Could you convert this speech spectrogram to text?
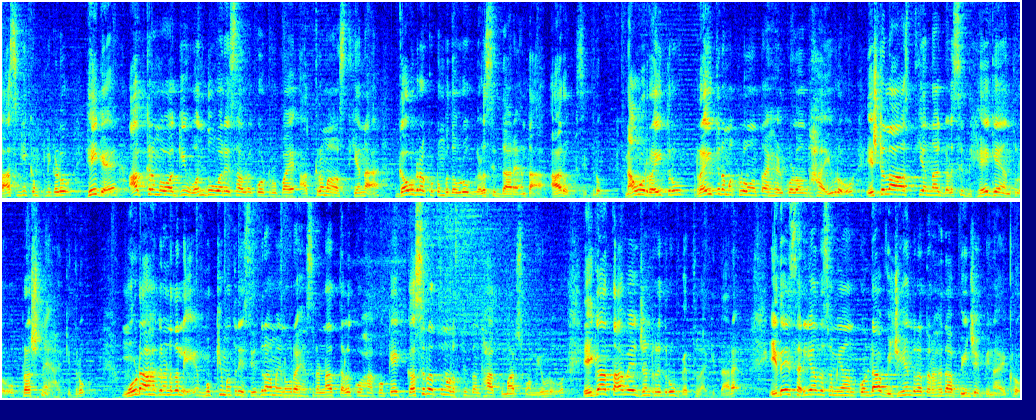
ಖಾಸಗಿ ಕಂಪನಿಗಳು, ಹೀಗೆ ಅಕ್ರಮವಾಗಿ ಒಂದೂವರೆ ಸಾವಿರ ಕೋಟಿ ರೂಪಾಯಿ ಅಕ್ರಮ ಆಸ್ತಿಯನ್ನ ಗೌಡ್ರ ಕುಟುಂಬದವರು ಗಳಿಸಿದ್ದಾರೆ ಅಂತ ಆರೋಪಿಸಿದರು. ನಾವು ರೈತರು ರೈತರ ಮಕ್ಕಳು ಅಂತ ಹೇಳ್ಕೊಳ್ಳುವಂತಹ ಇವರು ಇಷ್ಟೆಲ್ಲ ಆಸ್ತಿಯನ್ನ ಗಳಿಸಿದ್ ಹೇಗೆ ಅಂತಲೂ ಪ್ರಶ್ನೆ ಹಾಕಿದ್ರು. ಮೂಡ ಹಗರಣದಲ್ಲಿ ಮುಖ್ಯಮಂತ್ರಿ ಸಿದ್ದರಾಮಯ್ಯನವರ ಹೆಸರನ್ನ ತಳಕು ಹಾಕೋಕೆ ಕಸರತ್ತು ನಡೆಸುತ್ತಿದ್ದಂತಹ ಕುಮಾರಸ್ವಾಮಿಯವರು ಈಗ ತಾವೇ ಜನರೆದುರು ಬೆತ್ತಲಾಗಿದ್ದಾರೆ. ಇದೇ ಸರಿಯಾದ ಸಮಯ ಅಂದ್ಕೊಂಡ ವಿಜಯೇಂದ್ರ ತರಹದ ಬಿಜೆಪಿ ನಾಯಕರು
